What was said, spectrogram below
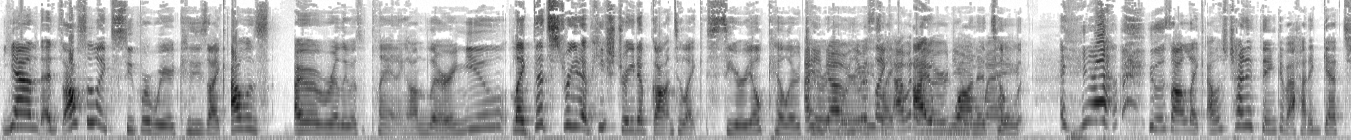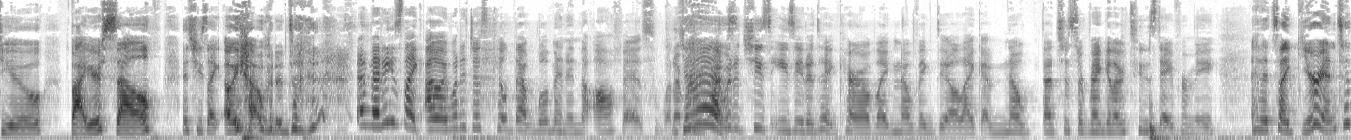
Yeah, and it's also like super weird because he's like, I was I really was planning on luring you. Like that's straight up. He straight up got into like serial killer territory. I know. He was like, like, I would I wanted to. yeah. He was all like, I was trying to think about how to get to you by yourself. And she's like, Oh yeah, I would have done it. And then he's like, Oh, I would have just killed that woman in the office. Whatever. Yes. I would have she's easy to take care of, like no big deal. Like uh, no that's just a regular Tuesday for me. And it's like, You're into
